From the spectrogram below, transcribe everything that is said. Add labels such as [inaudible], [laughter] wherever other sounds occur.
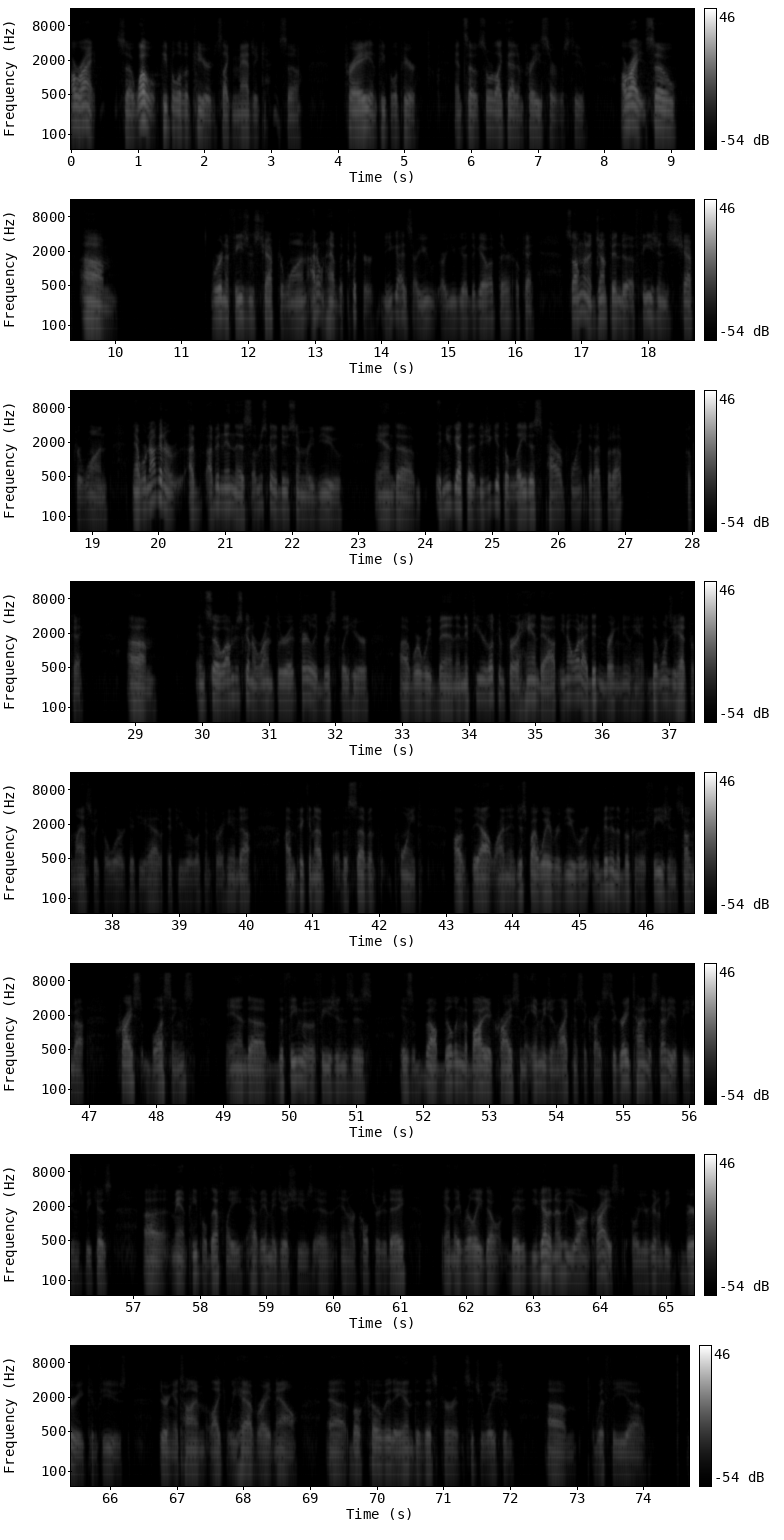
All right. So, whoa, people have appeared. It's like magic. So, pray and people appear. And so, sort of like that in praise service, too. All right. So, um, we're in Ephesians chapter 1. I don't have the clicker. Do you guys are you are you good to go up there? Okay. So I'm going to jump into Ephesians chapter 1. Now we're not going to I've I've been in this. I'm just going to do some review and uh, and you got the did you get the latest PowerPoint that I put up? Okay. Um, and so I'm just going to run through it fairly briskly here. Uh, where we've been, and if you're looking for a handout, you know what? I didn't bring new hand. The ones you had from last week will work. If you have, if you were looking for a handout, I'm picking up the seventh point of the outline. And just by way of review, we have been in the book of Ephesians talking about Christ's blessings. And uh, the theme of Ephesians is, is about building the body of Christ in the image and likeness of Christ. It's a great time to study Ephesians because, uh, man, people definitely have image issues in, in our culture today. And they really don't. They you got to know who you are in Christ, or you're going to be very confused during a time like we have right now uh, both COVID and this current situation um, with the uh,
